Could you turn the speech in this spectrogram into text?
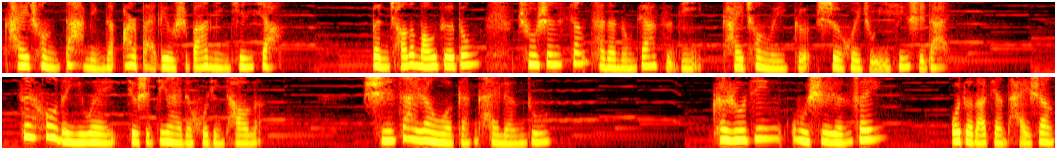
开创大明的二百六十八年天下。本朝的毛泽东，出身湘潭的农家子弟，开创了一个社会主义新时代。最后的一位就是敬爱的胡锦涛了，实在让我感慨良多。可如今物是人非，我走到讲台上，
